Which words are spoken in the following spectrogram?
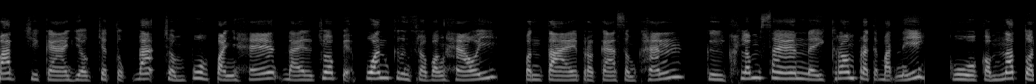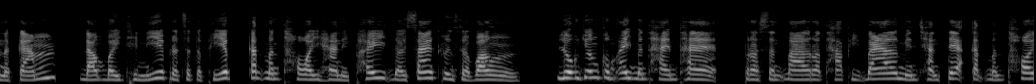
បត្តិជាការយកចិត្តទុកដាក់ចំពោះបញ្ហាដែលជាប់ពាក់ព័ន្ធគ្រឿងស្រវឹងហើយប៉ុន្តែប្រការសំខាន់គឺខ្លឹមសារនៃក្រុមប្រតិបត្តិនេះគួរកំណត់ទណ្ឌកម្មដើម្បីធានាប្រសិទ្ធភាពកាត់បន្ថយហានិភ័យដោយសារគ្រឿងស្រវឹងលោកយងកំឯងបន្ថែមថា ប្រសិនបើរដ្ឋាភិបាលមានឆន្ទៈកាត់បន្ថយ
